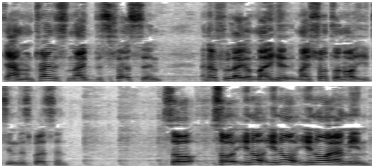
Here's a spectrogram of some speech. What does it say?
Damn, I'm trying to snipe this person, and I feel like my my shots are not hitting this person. So so you know you know you know what I mean.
